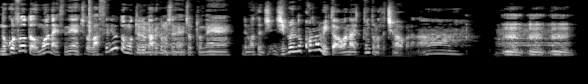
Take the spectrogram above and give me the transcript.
残そうとは思わないですね。ちょっと忘れようと思ってるとこあるかもしれない、うんちょっとね。で、またじ自分の好みと合わないってのとまた違うからな。ううん、うん、うん。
